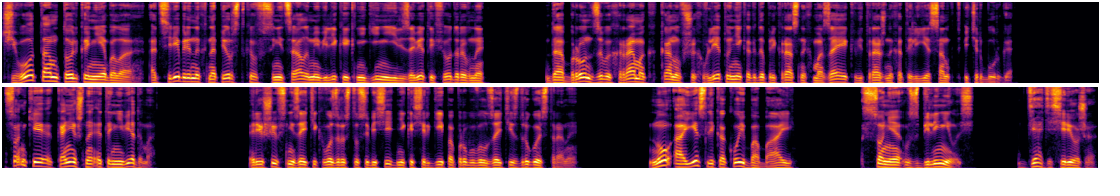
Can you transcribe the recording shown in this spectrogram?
Чего там только не было, от серебряных наперстков с инициалами великой княгини Елизаветы Федоровны до бронзовых рамок, канувших в лету некогда прекрасных мозаик витражных ателье Санкт-Петербурга. Соньке, конечно, это неведомо. Решив снизойти к возрасту собеседника, Сергей попробовал зайти с другой стороны. «Ну, а если какой бабай?» Соня взбеленилась. «Дядя Сережа,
